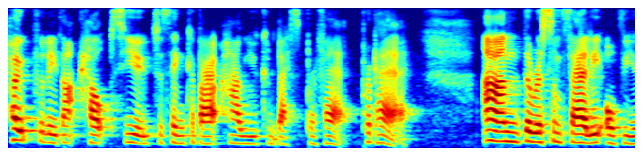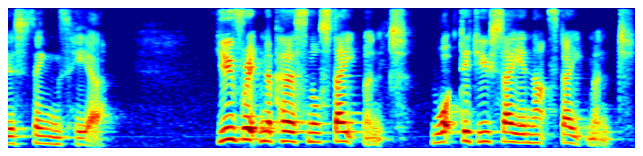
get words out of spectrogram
hopefully that helps you to think about how you can best prepare. And there are some fairly obvious things here. You've written a personal statement. What did you say in that statement?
